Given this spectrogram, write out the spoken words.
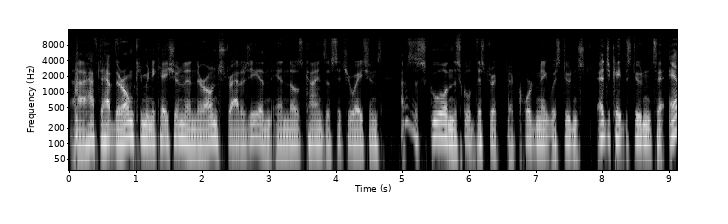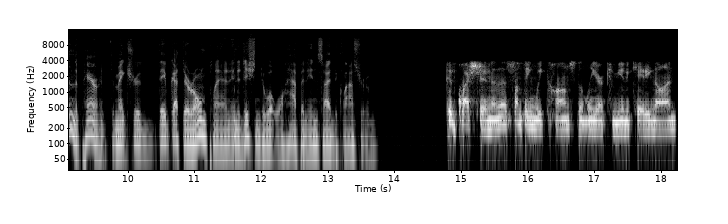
uh, have to have their own communication and their own strategy in, in those kinds of situations. How does the school and the school district uh, coordinate with students, educate the students and the parents to make sure they've got their own plan in addition to what will happen inside the classroom? Good question, and that's something we constantly are communicating on.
